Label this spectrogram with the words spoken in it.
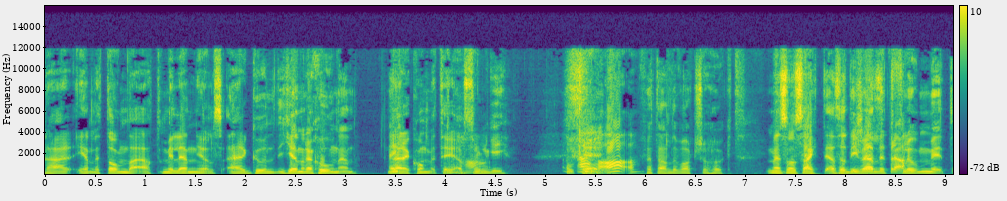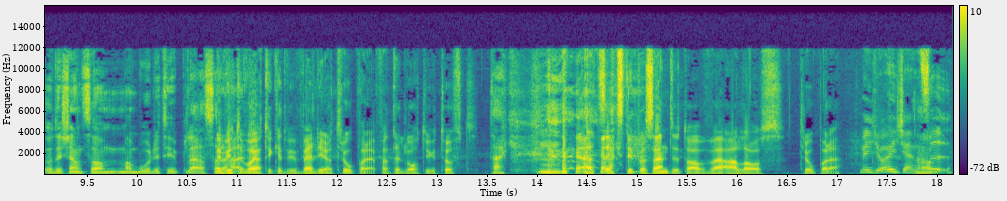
det här enligt dem då, att millennials är guldgenerationen när det kommer till Jaha. astrologi. Okej. Jaha. För att det aldrig varit så högt. Men som sagt, alltså det, Det är väldigt bra. flummigt och det känns som man borde typ läsa Men det vet här. du vad, jag tycker att vi väljer att tro på det för att det låter ju tufft Tack. mm. Att 60% utav eh, alla oss tror på det Men jag är Gen Ja. Z.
